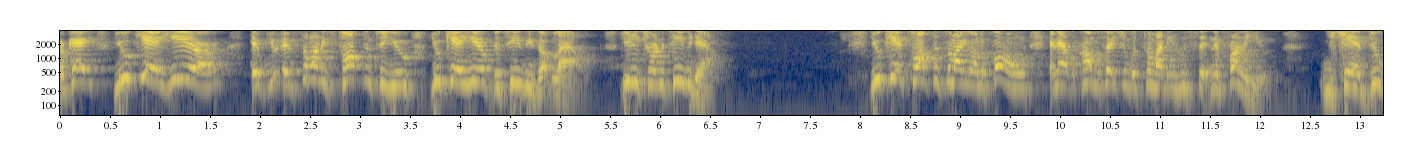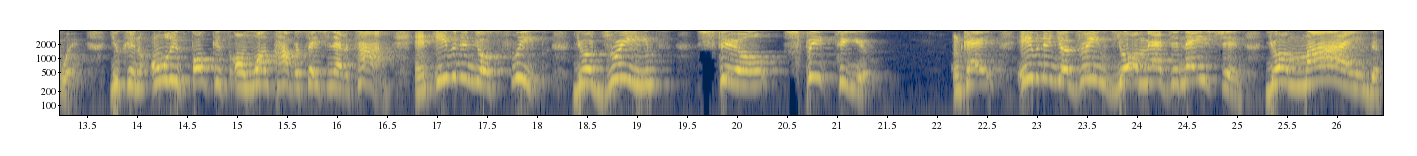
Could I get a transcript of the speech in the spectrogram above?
Okay. You can't hear if you if somebody's talking to you, you can't hear if the TV's up loud. You need to turn the TV down. You can't talk to somebody on the phone and have a conversation with somebody who's sitting in front of you. You can't do it. You can only focus on one conversation at a time. And even in your sleep, your dreams still speak to you. Okay? Even in your dreams, your imagination, your mind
